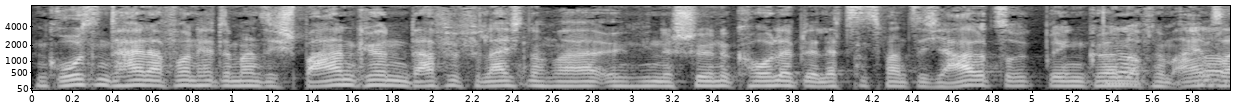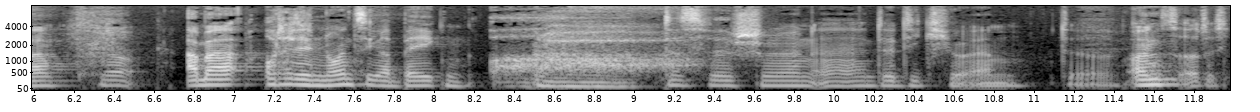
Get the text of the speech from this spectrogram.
Einen großen Teil davon hätte man sich sparen können, dafür vielleicht nochmal irgendwie eine schöne Collab der letzten 20 Jahre zurückbringen können Ja, auf einem Einser. ja. Aber Oder den 90er Bacon. Oh, das wäre schön, äh, der DQM. Der Und- großartig.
